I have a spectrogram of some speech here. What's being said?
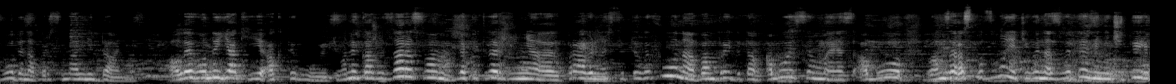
згоди на персональні дані. Але вони як її активують? Вони кажуть, зараз вам для підтвердження правильності телефона вам прийде там або смс, або вам зараз подзвонять і ви назвете мені чотири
